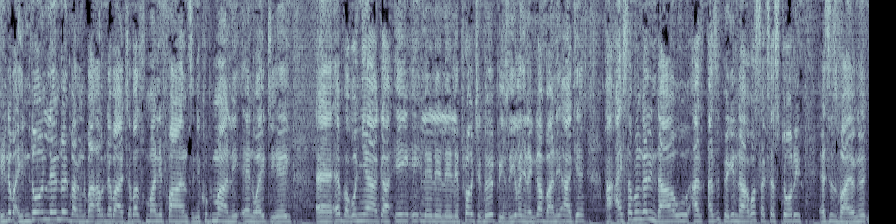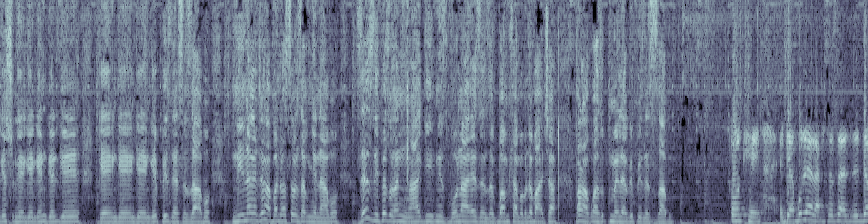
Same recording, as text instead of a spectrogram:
Intoba yintoni le nto ibanga noba abantu abatsha bazifumana i-funds nikhupha imali i-nyda um eh, emva konyaka le project bebebhizi okanye le nkampani yakhe ayisabonakali indawo azibheki indawo koo-success story esizivayo ngebhizinesi zabo. Nina ke njengabantu abasebenza kunye nabo zeziphi ezona ngxaki nizibonayo ezenza ukuba mhlawumbi abantu abatsha bangakwazi ukuphumelela kwibhizinesi zabo? Okay, ndiyabulela msasazi. The,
